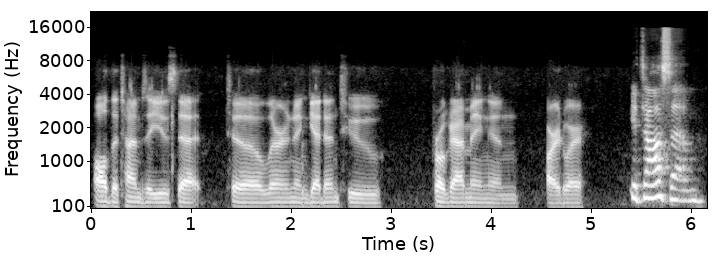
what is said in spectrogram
all the times I used it to learn and get into programming and hardware. It's awesome.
